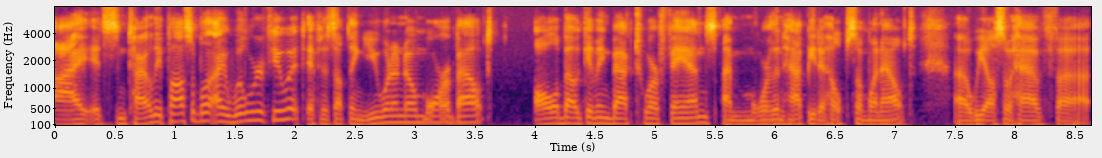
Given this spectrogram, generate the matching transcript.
I it's entirely possible I will review it. If it's something you want to know more about, all about giving back to our fans, I'm more than happy to help someone out. Uh, we also have uh,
